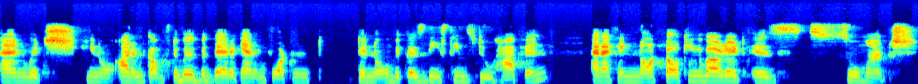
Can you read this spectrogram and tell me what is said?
and which you know are uncomfortable but they're again important to know because these things do happen. And i think not talking about it is so much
